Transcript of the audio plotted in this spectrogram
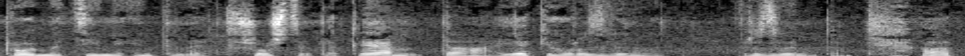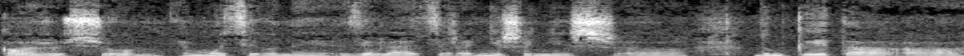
про емоційний інтелект. Що ж це таке та як його розвинути? Розвинути. Кажуть, що емоції вони з'являються раніше, ніж е, думки та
